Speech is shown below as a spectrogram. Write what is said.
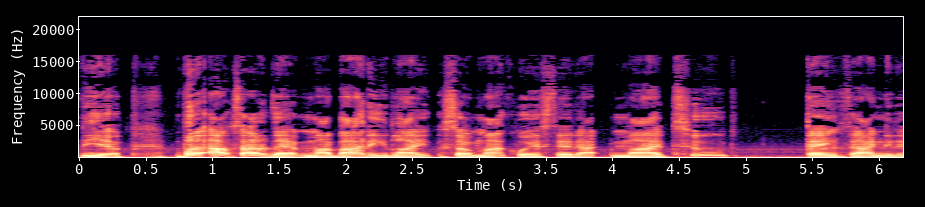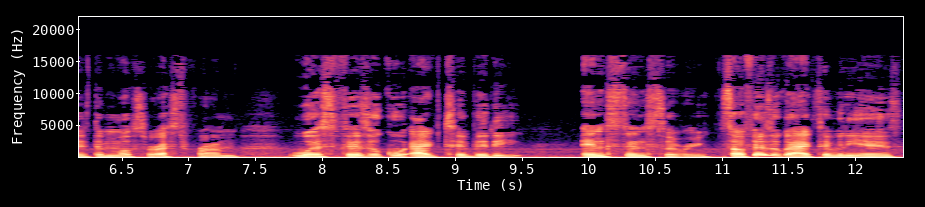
yeah. But outside of that, my body like so my quiz said I, my two things that I needed the most rest from was physical activity and sensory. So physical activity is,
